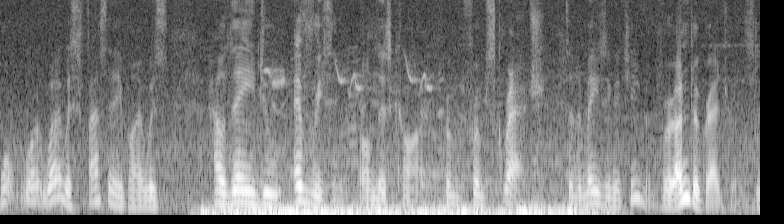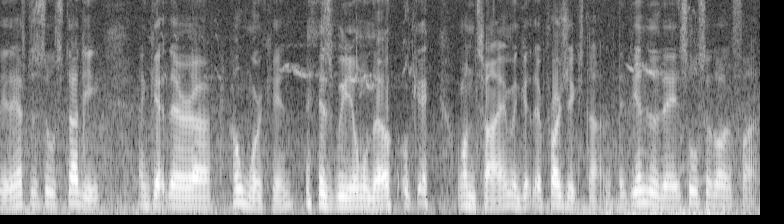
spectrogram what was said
What, what, what I was fascinated by was how they do everything on this car from, from scratch. It's an amazing achievement for undergraduates. They have to still study and get their uh, homework in, as we all know, okay, on time and get their projects done. At the end of the day, it's also a lot of fun.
